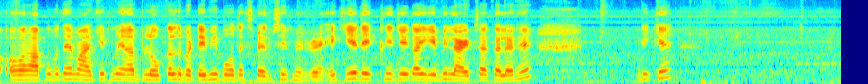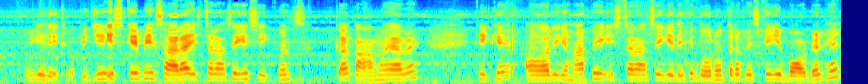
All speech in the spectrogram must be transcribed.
और आपको पता है मार्केट में अब लोकल दुपट्टे भी बहुत एक्सपेंसिव मिल रहे हैं। एक ये देख लीजिएगा, ये भी लाइट सा कलर है। ठीक है, ये देख लो। ये इसके भी सारा इस तरह से ये सीक्वेंस का काम आया हुआ है। ठीक है, और यहाँ पे इस तरह से ये देखिए, दोनों तरफ़ इसके ये बॉर्डर है।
